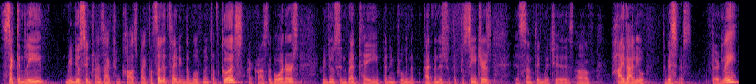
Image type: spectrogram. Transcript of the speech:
secondly, reducing transaction costs by facilitating the movement of goods across the borders, reducing red tape and improving the administrative procedures is something which is of high value to business. Thirdly,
